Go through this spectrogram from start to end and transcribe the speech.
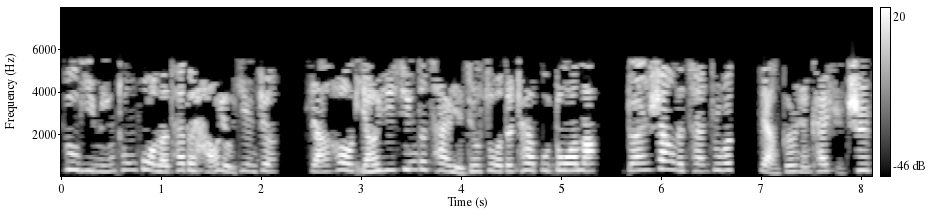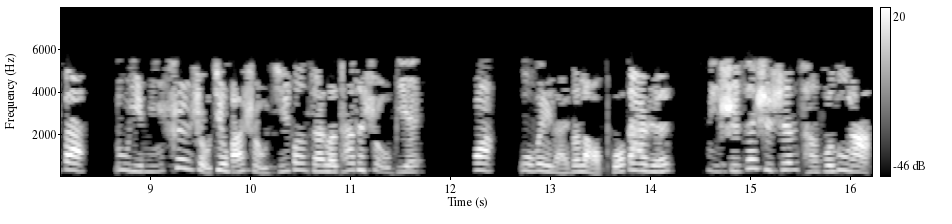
陆一鸣通过了他的好友验证，然后姚一新的菜也就做的差不多了，端上了餐桌，两个人开始吃饭。陆一鸣顺手就把手机放在了他的手边。哇，我未来的老婆大人！你实在是深藏不露啊！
